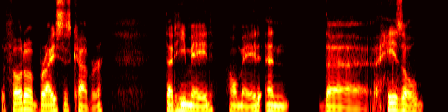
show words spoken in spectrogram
the photo of Bryce's cover that he made, homemade, and the Hazel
